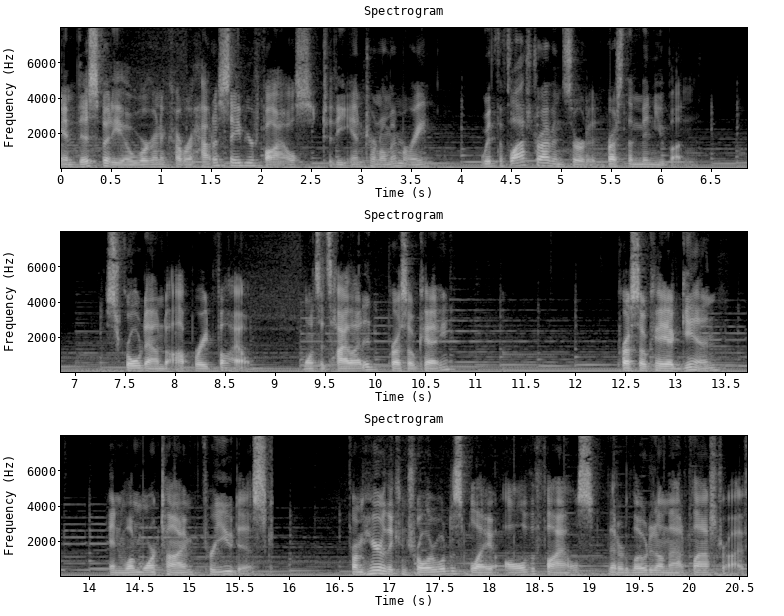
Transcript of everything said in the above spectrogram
In this video, we're going to cover how to save your files to the internal memory. With the flash drive inserted, press the menu button. Scroll down to Operate File. Once it's highlighted, press OK. Press OK again, and one more time for UDisk. From here, the controller will display all the files that are loaded on that flash drive.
